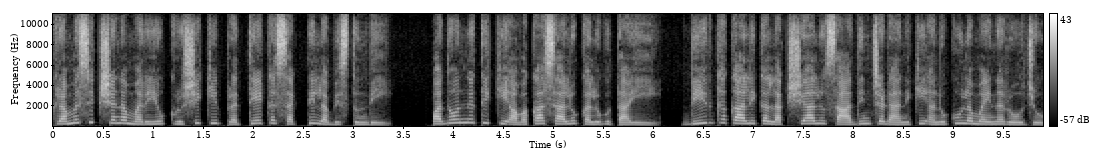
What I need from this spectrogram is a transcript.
క్రమశిక్షణ మరియు కృషికి ప్రత్యేక శక్తి లభిస్తుంది. పదోన్నతికి అవకాశాలు కలుగుతాయి. దీర్ఘకాలిక లక్ష్యాలు సాధించడానికి అనుకూలమైన రోజు.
